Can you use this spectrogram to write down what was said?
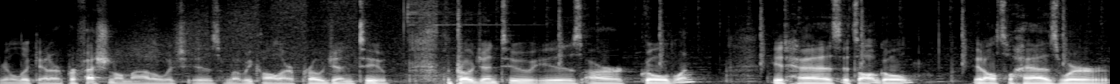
we're going to look at our professional model, which is what we call our Pro Gen 2. The Pro Gen 2 is our gold one. It has, it's all gold. It also has where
